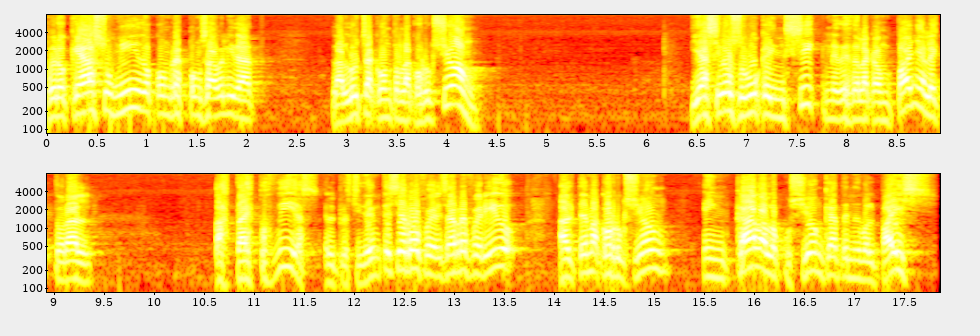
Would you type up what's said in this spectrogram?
pero que ha asumido con responsabilidad la lucha contra la corrupción. Y ha sido su buque insigne desde la campaña electoral hasta estos días. El presidente se, se ha referido al tema corrupción en cada locución que ha tenido el país.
